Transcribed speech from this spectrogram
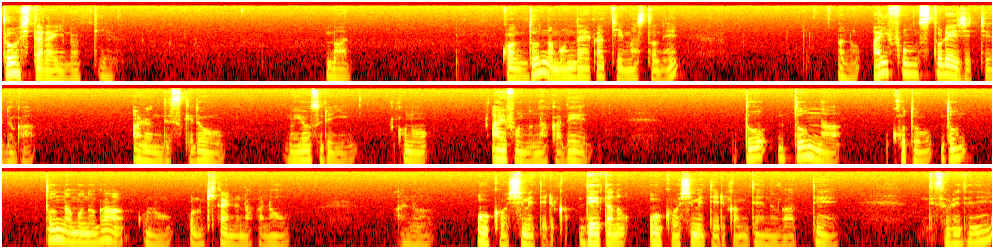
どうしたらいいのっていう。まあこのどんな問題かって言いますとねあの iPhone ストレージっていうのがあるんですけど要するにこの iPhone の中でどどんなことどどんなものがこのこの機械の中のあの多くを占めてるかデータの多くを占めているかみたいなのがあってでそれでね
